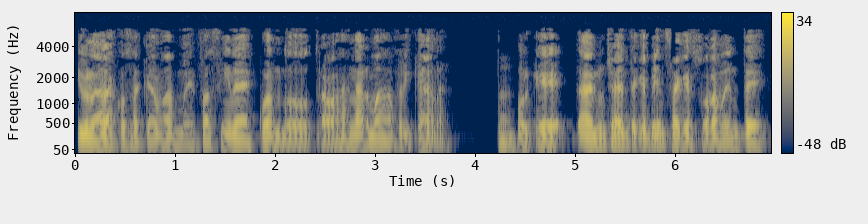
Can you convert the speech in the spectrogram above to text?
Y una de las cosas que más me fascina es cuando trabajan armas africanas. Mm. Porque hay mucha gente que piensa que solamente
